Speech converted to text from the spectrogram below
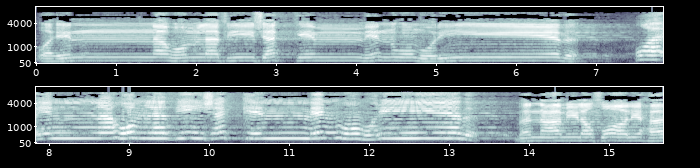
وإنهم لفي شك منه مريب. وإنهم لفي شك منه مريب. من عمل صالحا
